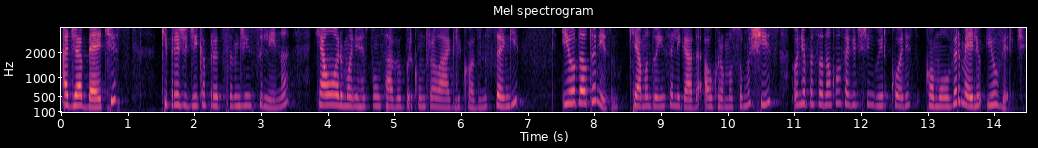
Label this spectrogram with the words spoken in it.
A diabetes, que prejudica a produção de insulina, que é um hormônio responsável por controlar a glicose no sangue e o daltonismo, que é uma doença ligada ao cromossomo X, onde a pessoa não consegue distinguir cores como o vermelho e o verde.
